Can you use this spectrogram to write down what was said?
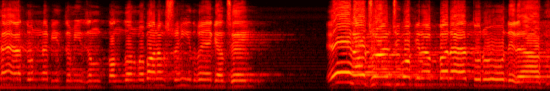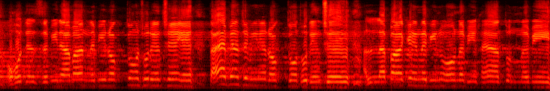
খায়াতুন নবী জমি তন্দর মোবারক শহীদ হয়ে গেছে রক্ত ঝরেছে তাইবের জমিনে রক্ত ধরেছে। আল্লাহ পাকে নবী নো নবী হায়াতুন নবী,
